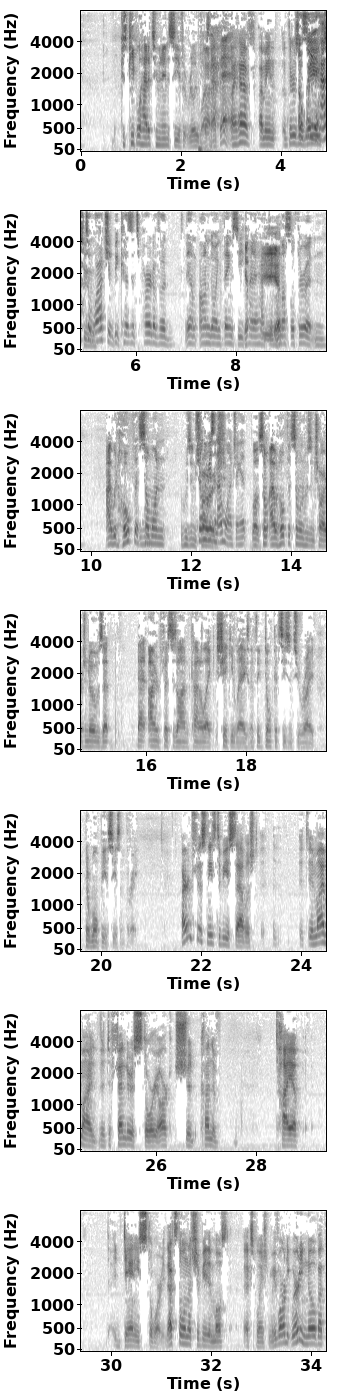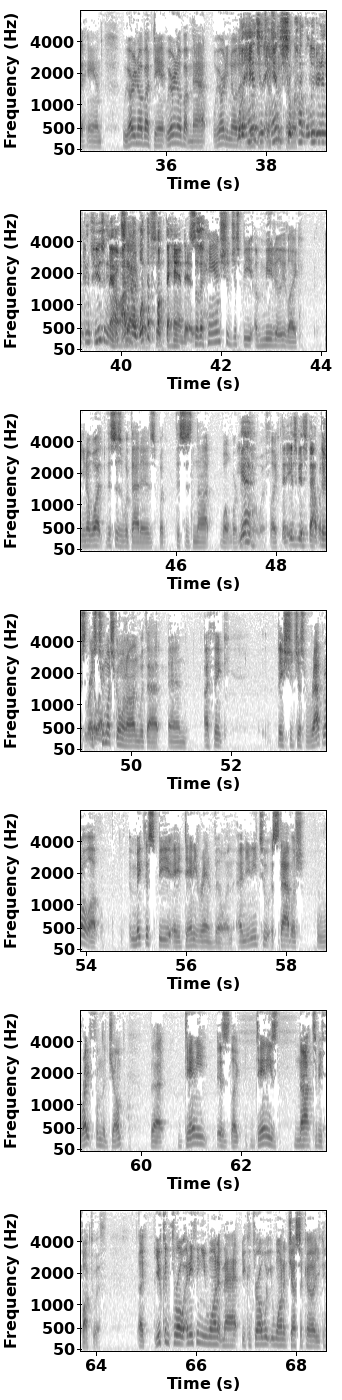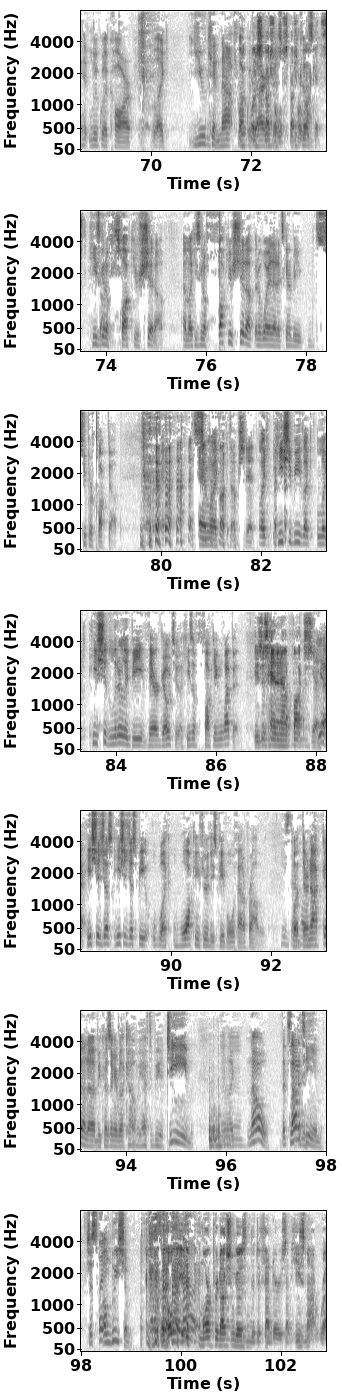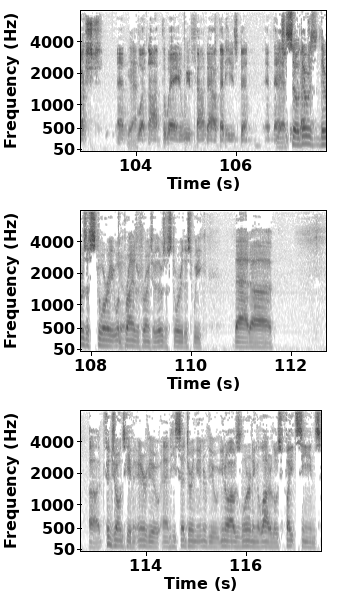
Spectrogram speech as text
because people had to tune in to see if it really was that bad. I have. I mean, there's a Also, way you have to. to watch it because it's part of a an ongoing thing, so you Yep. kind of have to Yep. muscle through it. And I would hope that someone who's in it's the charge. only reason I'm watching it. Well, so I would hope that someone who's in charge knows that that Iron Fist is on kind of like shaky legs, and if they don't get season two right, there won't be a season three. Iron Fist needs to be established. It- In my mind, the Defender's story arc should kind of tie up Danny's story. That's the one that should be the most explanation. We've already we already know about the hand. We already know about Dan. We already know about Matt. We already know Well, that the hand's, Jessica hand's so up. convoluted and confusing now. I don't know what the So- fuck the hand is. So the hand should just be immediately like, you know what, this is what that is, but this is not what we're going to Yeah. deal with. Like, that needs to be established there's right there's too much going on with that, and I think they should just wrap it all up, make this be a Danny Rand villain, and you need to establish right from the jump that Danny is like Danny's not to be fucked with. Like you can throw anything you want at Matt, you can throw what you want at Jessica, you can hit Luke with a car, like you cannot fuck Or- with or special- special because rockets. he's gonna fuck your shit up, and like he's gonna fuck your shit up in a way that it's gonna be super fucked up. Super like- fucked up shit. Like he should be like, look, he should literally be their go-to. Like, he's a fucking weapon. He's just handing out fucks. Yeah. Yeah, he should just he should just be like walking through these people without a problem. He's their But they're Hulk. not gonna because they're gonna be like, oh, we have to be a team. And they're like, mm. no, that's not a team. Just But- unleash them. So hopefully, more production goes into Defenders, and he's not rushed and Yeah. whatnot. The way we've found out that he's been in this. Yeah. So there was there was a story. What Yeah. Brian's referring to. There was a story this week that uh, uh, Finn Jones gave an interview, and he said during the interview, you know, I was learning a lot of those fight scenes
